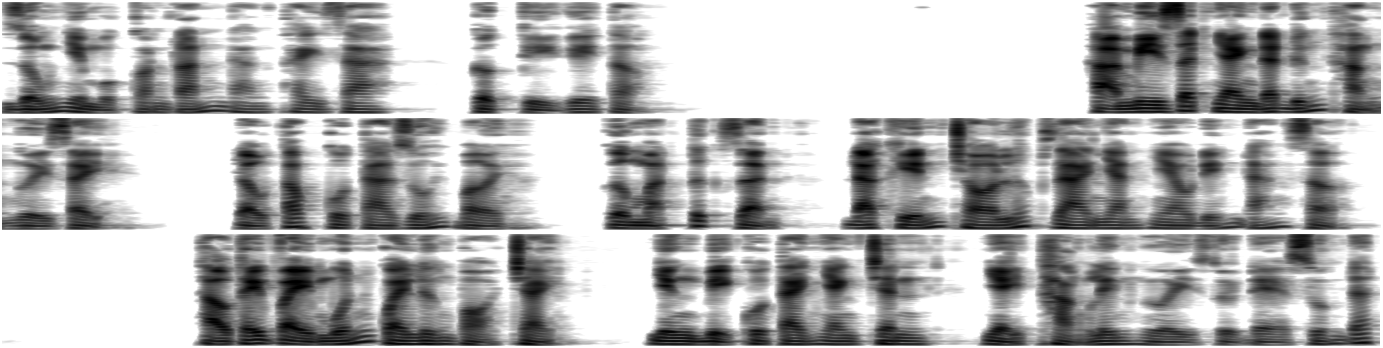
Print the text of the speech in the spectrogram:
Giống như một con rắn đang thay da, Cực kỳ ghê tởm. Hạ Mi rất nhanh đã đứng thẳng người dậy. Đầu tóc cô ta rối bời, Gương mặt tức giận Đã khiến cho lớp da nhăn nheo đến đáng sợ. Thảo thấy vậy muốn quay lưng bỏ chạy, Nhưng bị cô ta nhanh chân Nhảy thẳng lên người rồi đè xuống đất.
